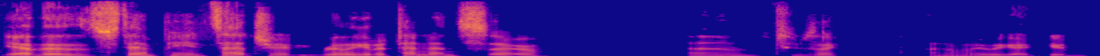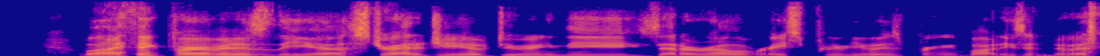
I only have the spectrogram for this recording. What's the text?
Yeah, the Stampede's actually really good attendance. So um seems like I don't know, maybe we got good. Well, I think part of it is the uh, strategy of doing the ZRL race preview is bringing bodies into it.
